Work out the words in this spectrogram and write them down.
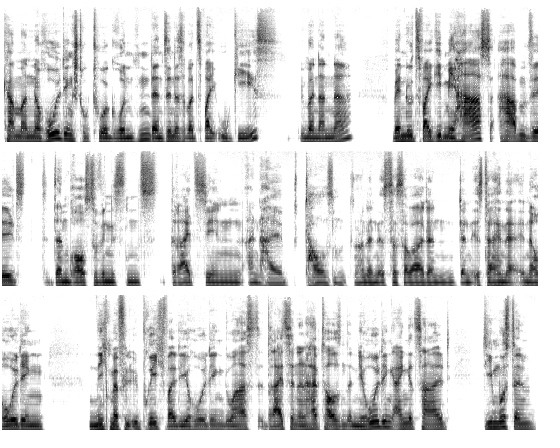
kann man eine Holdingstruktur gründen, dann sind es aber zwei UGs, übereinander. Wenn du zwei GmbHs haben willst, dann brauchst du wenigstens 13.500. Ne? Dann ist das aber, dann, dann ist da in der, in der Holding nicht mehr viel übrig, weil die Holding, du hast 13.500 in die Holding eingezahlt. Die muss dann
